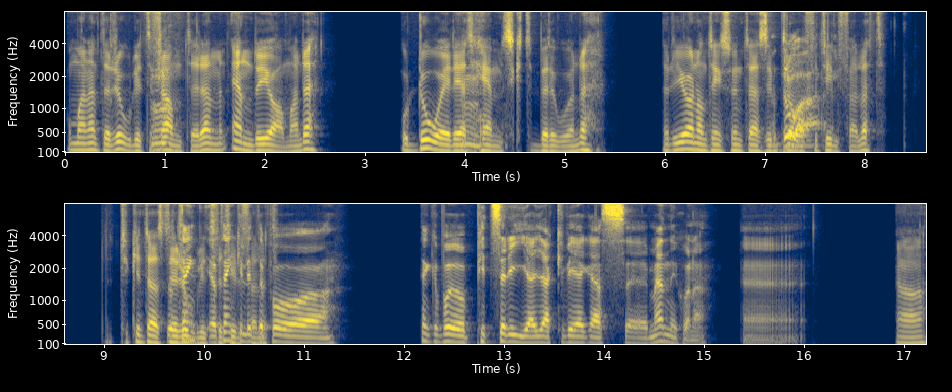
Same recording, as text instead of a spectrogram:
och man har inte roligt i Mm. framtiden, men ändå gör man det. Och då är det ett Mm. hemskt beroende. När du gör någonting som inte ens är då- bra för tillfället. Du tycker inte ens det är Jag, tänk, roligt jag för tänker tillfället. lite på, tänker på pizzeria Jack Vegas-människorna. Ja,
